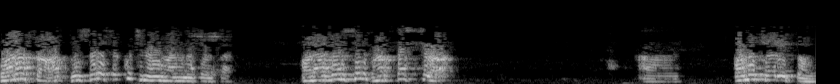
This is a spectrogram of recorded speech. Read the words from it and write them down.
परत दूसरे से कुछ नहीं मांगना पड़ता और अगर सिर्फ़ भक्तस्त्र अनुचरितम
